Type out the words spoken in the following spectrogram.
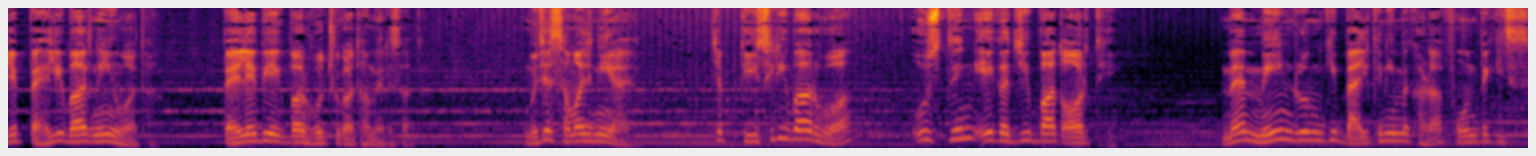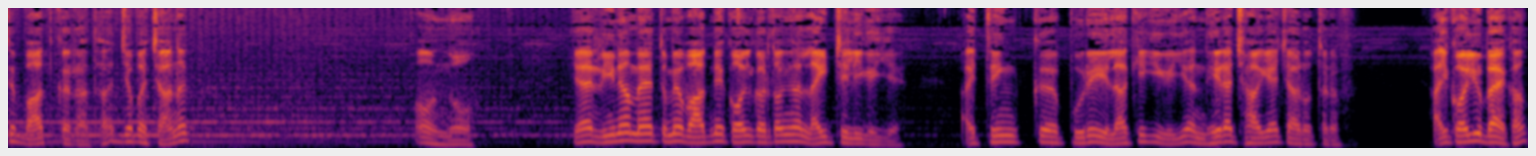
ये पहली बार नहीं हुआ था। पहले भी एक बार हो चुका था मेरे साथ। मुझे समझ नहीं आया। जब तीसरी बार हुआ, उस दिन एक अजीब बात और थी। मैं मेन रूम की बैल्कनी में खड़ा फ़ोन पे किसी से बात कर रहा था, जब अचानक ओह नो यार रीना, मैं तुम्हें बाद में कॉल करता हूँ, यहाँ लाइट चली गई है। आई थिंक पूरे इलाके की गई है, अंधेरा छा गया चारों तरफ़। आई कॉल यू बैक हाँ।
